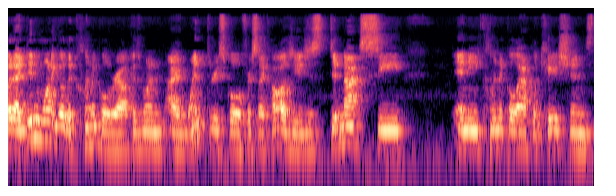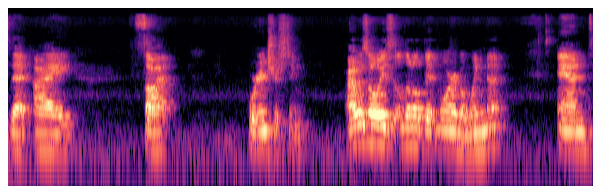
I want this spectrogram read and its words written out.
but I didn't want to go the clinical route because when I went through school for psychology, I just did not see any clinical applications that I thought were interesting. I was always a little bit more of a wingnut, and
